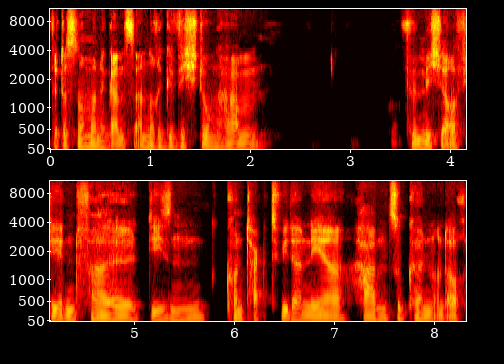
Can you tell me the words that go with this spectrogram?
wird das nochmal eine ganz andere Gewichtung haben für mich auf jeden Fall, diesen Kontakt wieder näher haben zu können und auch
